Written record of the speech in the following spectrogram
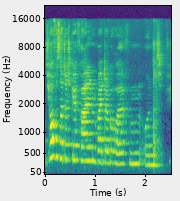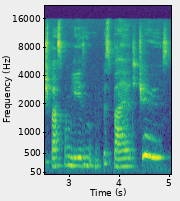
Ich hoffe, es hat euch gefallen und weitergeholfen und viel Spaß beim Lesen und bis bald. Tschüss!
